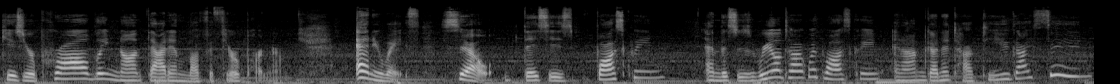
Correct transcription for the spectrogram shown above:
because you're probably not that in love with your partner. Anyways, so this is Boss Queen, and this is Real Talk with Boss Queen, and I'm gonna talk to you guys soon.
